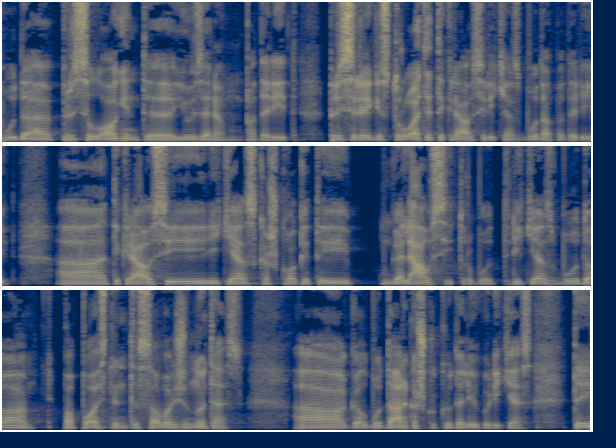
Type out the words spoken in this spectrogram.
būdą prisiloginti useriam padaryti. Prisiregistruoti tikriausiai reikės būdą padaryti. Tikriausiai reikės kažkokį tai galiausiai turbūt reikės būdo papostinti savo žinutės. Galbūt dar kažkokių dalykų reikės. Tai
